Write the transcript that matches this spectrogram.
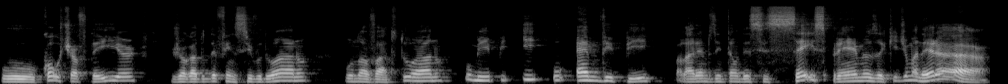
o Coach of the Year, o jogador defensivo do ano, o novato do ano, o MIP e o MVP. Falaremos então desses seis prêmios aqui de maneira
